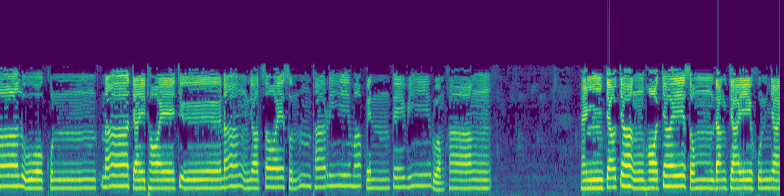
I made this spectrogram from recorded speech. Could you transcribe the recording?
าลูกคุณนาใจถอยจื่อนางยอดซอยสุนทารีมาเป็นเตวีรวมข้าง แห่งเจ้าจ้างห่อใจสมดังใจคุณใหญ่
